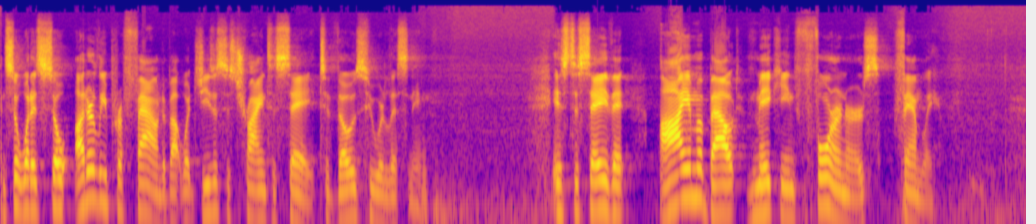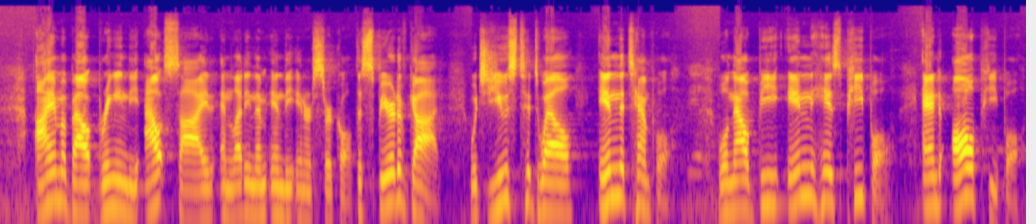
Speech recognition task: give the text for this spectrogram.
And so, what is so utterly profound about what Jesus is trying to say to those who are listening is to say that I am about making foreigners family. I am about bringing the outside and letting them in the inner circle. The Spirit of God, which used to dwell in the temple, will now be in his people and all people,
